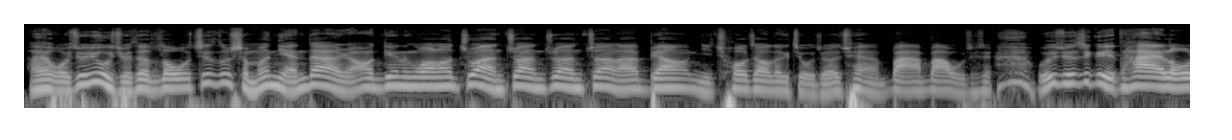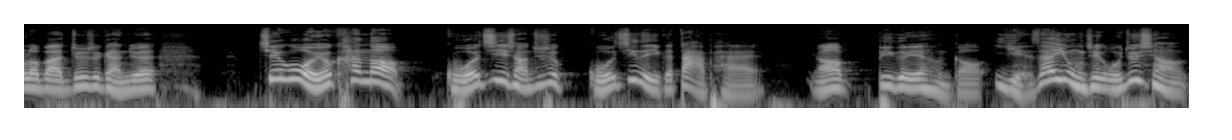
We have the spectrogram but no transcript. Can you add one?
哎呀，我就又觉得 low，这都什么年代？然后叮铃咣啷转转转转来 biang，你抽着了个九折券，八八五折券，我就觉得这个也太 low 了吧，就是感觉。结果我又看到国际上就是国际的一个大牌，然后逼格也很高，也在用这个，我就想，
